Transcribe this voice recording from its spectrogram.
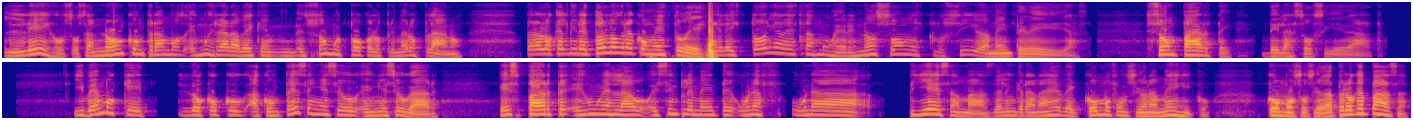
lejos, o sea, no encontramos, es muy rara vez que mm, son muy pocos los primeros planos, pero lo que el director logra con esto es que la historia de estas mujeres no son exclusivamente de ellas, son parte de la sociedad. Y vemos que lo que acontece en ese, en ese hogar es parte, es un eslavo, es simplemente una, una pieza más del engranaje de cómo funciona México como sociedad. Pero ¿qué pasa?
